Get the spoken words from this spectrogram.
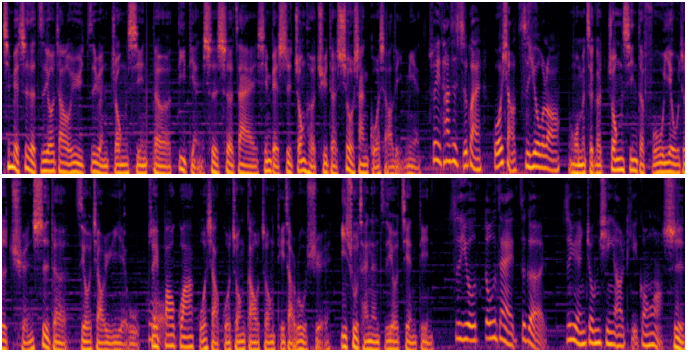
新北市的资优教育资源中心的地点是设在新北市中和区的秀山国小里面，所以它是只管国小资优咯。我们整个中心的服务业务就是全市的资优教育业务，所以包括国小、国中、高中提早入学、艺术才能资优鉴定，资优都在这个。资源中心要提供哦，是，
